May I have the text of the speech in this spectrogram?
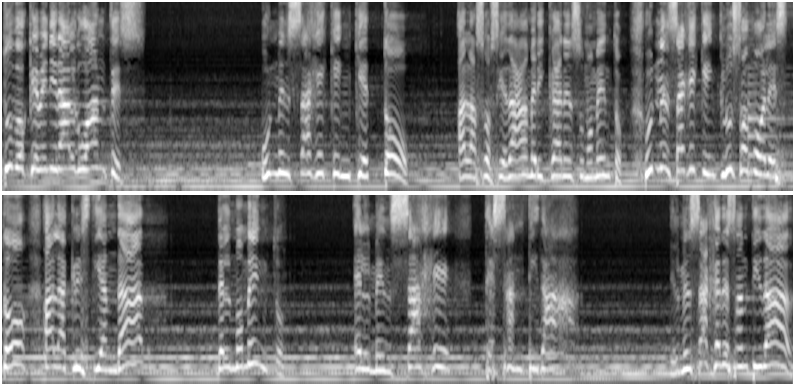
tuvo que venir algo antes. Un mensaje que inquietó a la sociedad americana en su momento. Un mensaje que incluso molestó a la cristiandad del momento. El mensaje de santidad. El mensaje de santidad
